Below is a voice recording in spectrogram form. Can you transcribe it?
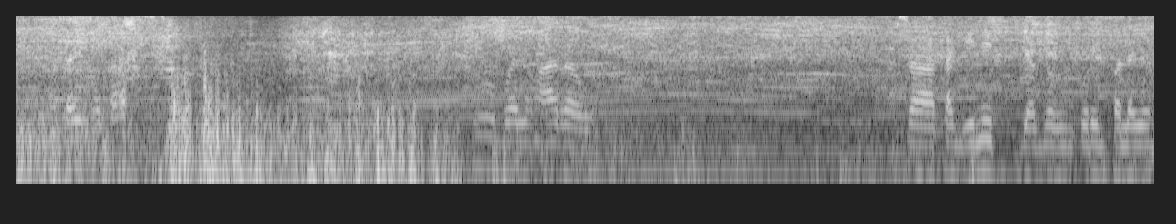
Dito tayo sa taas. Oh, balang araw. Sa tag-init, gagawin ko rin pala yun.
